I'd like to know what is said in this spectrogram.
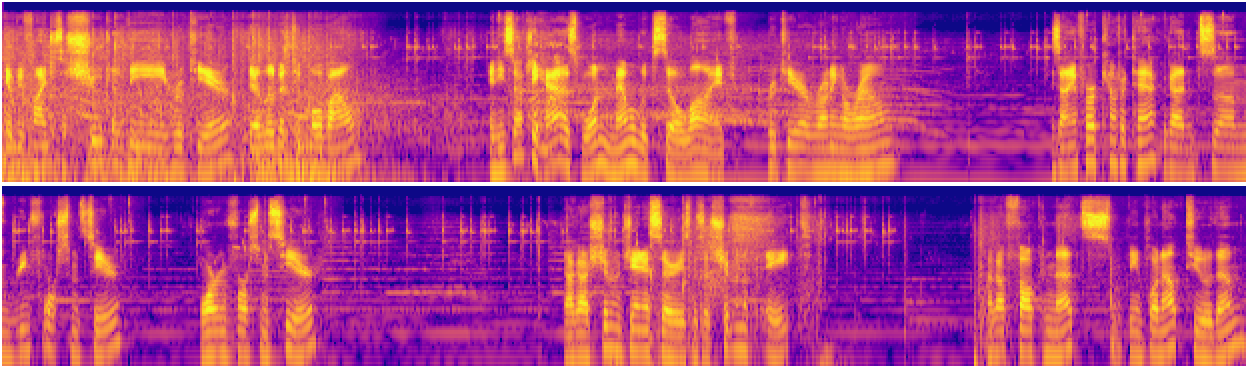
It'll be fine just to shoot at the Routier. They're a little bit too mobile. And he still actually has one Mameluke still alive. Routier running around. He's eyeing for a counterattack. We got some reinforcements here. More reinforcements here. Now I got a shipment of Janissaries, which is a shipment of eight. I got Falconets being flown out, two of them.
